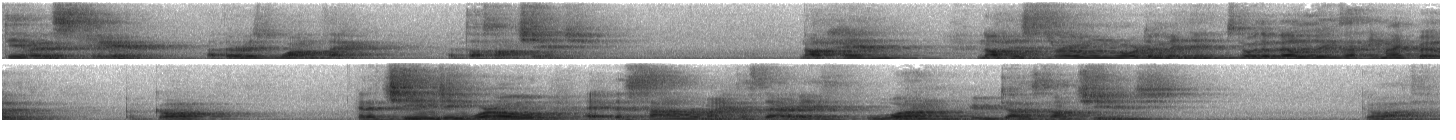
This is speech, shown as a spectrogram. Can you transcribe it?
David is clear that there is one thing that does not change. Not him, not his throne, nor dominions, nor the buildings that he might build, but God. In a changing world, uh, the psalm reminds us there is one who does not change God.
